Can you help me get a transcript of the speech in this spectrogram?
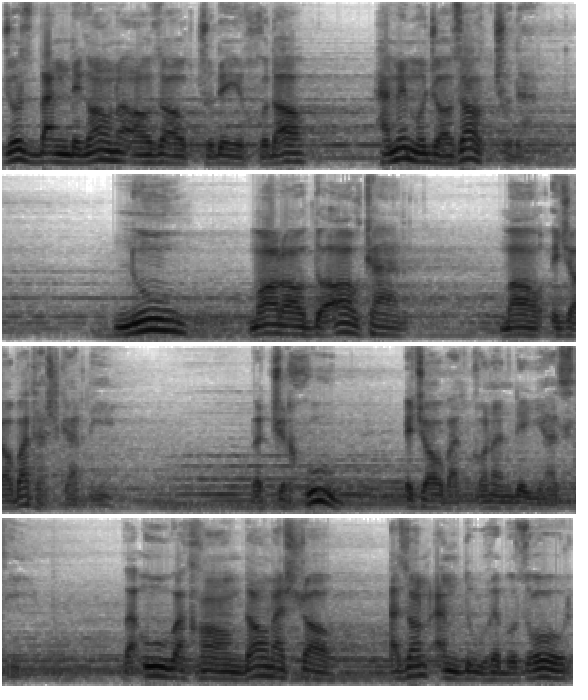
جز بندگان آزاد شده خدا همه مجازات شدند. نو ما را دعا کرد ما اجابتش کردیم. و چه خوب اجابت کننده ای هستیم. و او و خاندانش را از آن اندوه بزرگ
